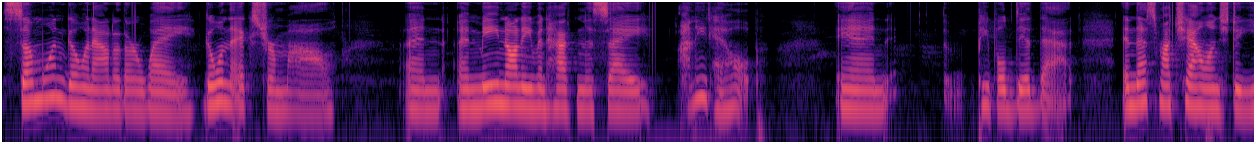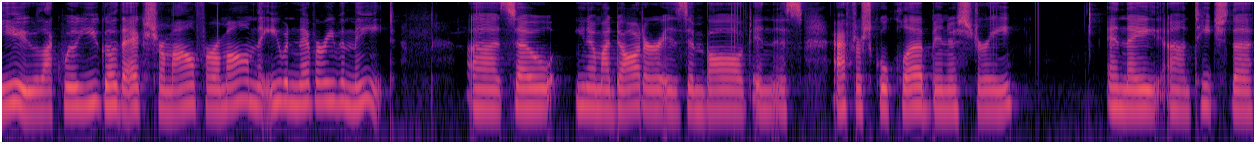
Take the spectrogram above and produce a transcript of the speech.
someone going out of their way, going the extra mile, and and me not even having to say, I need help. And people did that. And that's my challenge to you. Like, will you go the extra mile for a mom that you would never even meet? Uh, so, you know, my daughter is involved in this after school club ministry, and they uh, teach the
